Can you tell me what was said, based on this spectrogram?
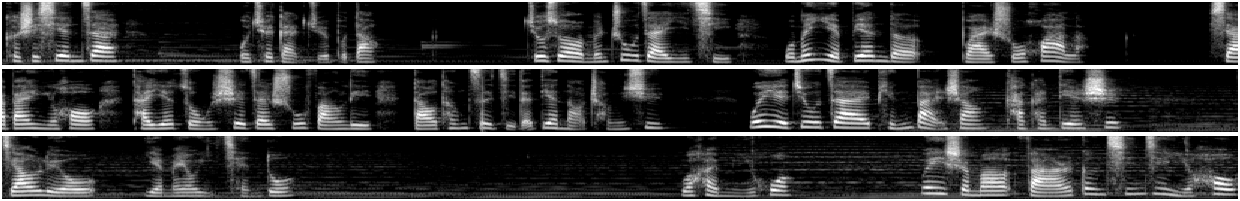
可是现在，我却感觉不到。就算我们住在一起，我们也变得不爱说话了。”下班以后，他也总是在书房里倒腾自己的电脑程序，我也就在平板上看看电视，交流也没有以前多。我很迷惑，为什么反而更亲近以后，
